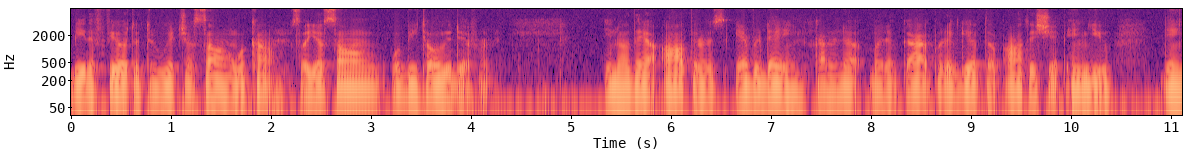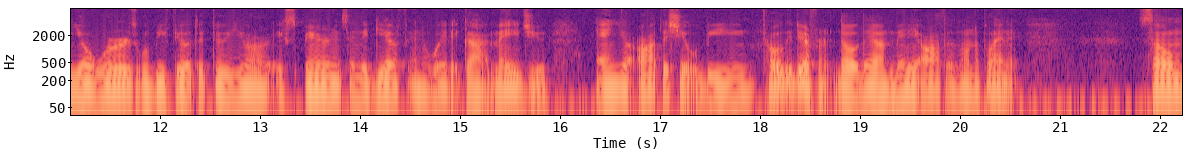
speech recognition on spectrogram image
be the filter through which your song will come. So your song will be totally different. You know, there are authors every day coming up, but if God put a gift of authorship in you, then your words will be filtered through your experience and the gift and the way that God made you, and your authorship will be totally different, though there are many authors on the planet. So,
